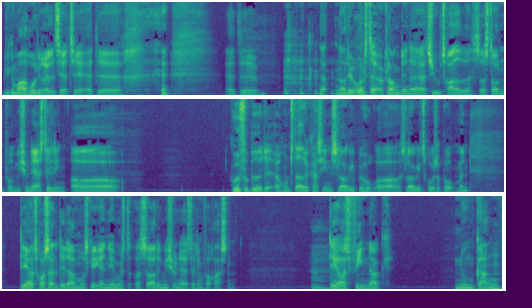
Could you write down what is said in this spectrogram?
vi kan meget hurtigt relatere til, at, øh, at øh, når, når det er onsdag, og klokken den er 20.30, så står den på missionærstilling, og Gud forbyde det, at hun stadig har sine sloggy og sloggy på, men det er jo trods alt det, der måske er nemmest, og så er det missionærstilling for resten. Mm. Det er også fint nok nogle gange.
